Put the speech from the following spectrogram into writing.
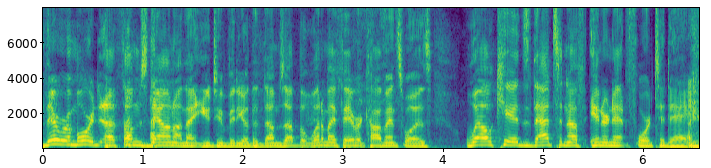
there were more uh, thumbs down on that YouTube video than thumbs up. But one of my favorite comments was, "Well, kids, that's enough internet for today."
